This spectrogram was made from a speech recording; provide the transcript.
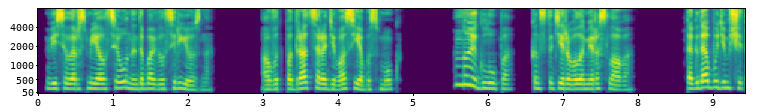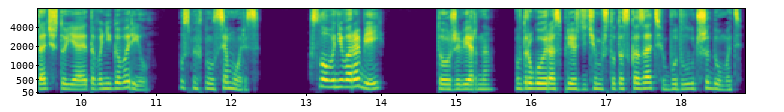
– весело рассмеялся он и добавил серьезно. «А вот подраться ради вас я бы смог». «Ну и глупо констатировала Мирослава. Тогда будем считать, что я этого не говорил, усмехнулся Морис. Слово не воробей. Тоже верно. В другой раз, прежде чем что-то сказать, буду лучше думать.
